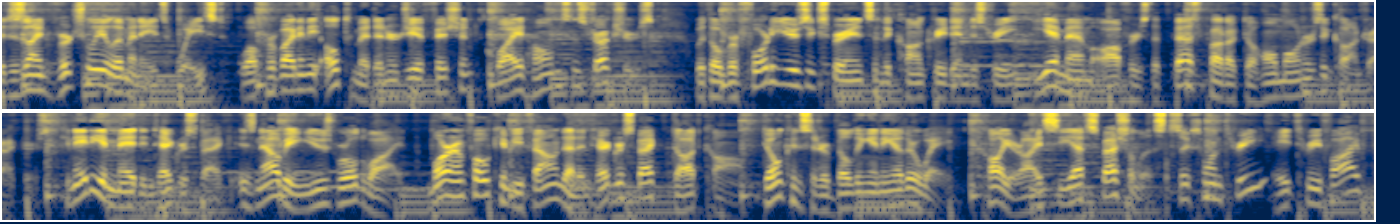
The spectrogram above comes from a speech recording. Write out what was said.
The design virtually eliminates waste while providing the ultimate energy efficient, quiet homes and structures. With over 40 years' experience in the concrete industry, EMM offers the best product to homeowners and contractors. Canadian made IntegraSpec is now being used worldwide. More info can be found at IntegraSpec.com. Don't consider building any other way. Call your ICF specialist 613 835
